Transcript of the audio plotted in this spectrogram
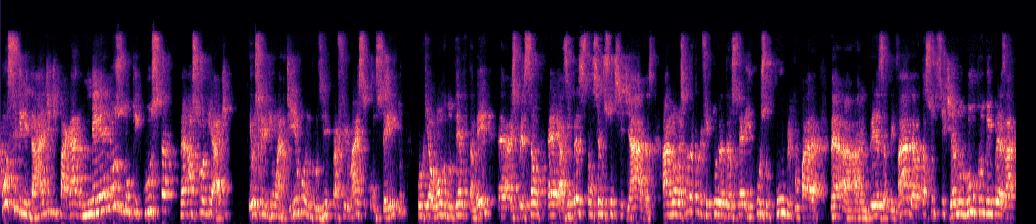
possibilidade de pagar menos do que custa né, a sua viagem. Eu escrevi um artigo, inclusive, para afirmar esse conceito, porque ao longo do tempo também é, a expressão é, as empresas estão sendo subsidiadas. Ah, não, mas quando a prefeitura transfere recurso público para né, a, a, empresa privada, ela está subsidiando o lucro do empresário.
